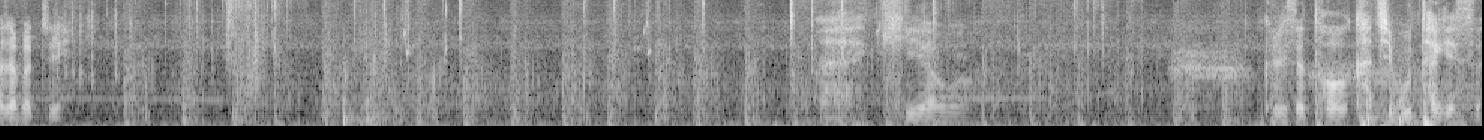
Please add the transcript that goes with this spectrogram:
다 잡았지. 아 귀여워. 그래서 더 같이 못하겠어.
